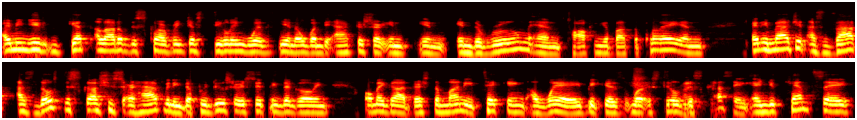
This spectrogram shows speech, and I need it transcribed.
i mean you get a lot of discovery just dealing with you know when the actors are in in in the room and talking about the play. And and imagine as that as those discussions are happening the producer is sitting there going oh my god there's the money ticking away because we're still right. discussing. And you can't say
